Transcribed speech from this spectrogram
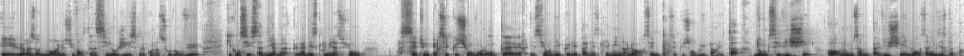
Et le raisonnement est le suivant, c'est un syllogisme qu'on a souvent vu, qui consiste à dire ben, la discrimination c'est une persécution volontaire, et si on dit que l'État discrimine, alors c'est une persécution voulue par l'État, donc c'est Vichy, or nous ne sommes pas Vichy, donc ça n'existe pas.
